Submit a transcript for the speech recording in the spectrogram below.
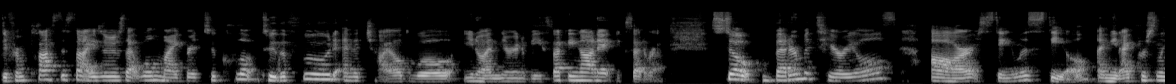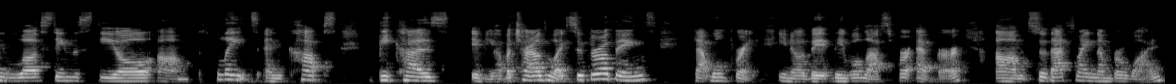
different plasticizers that will migrate to clo- to the food, and the child will, you know, and they're going to be sucking on it, etc. So, better materials are stainless steel. I mean, I personally love stainless steel um, plates and cups because if you have a child who likes to throw things, that won't break. You know, they they will last forever. Um, so that's my number one.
